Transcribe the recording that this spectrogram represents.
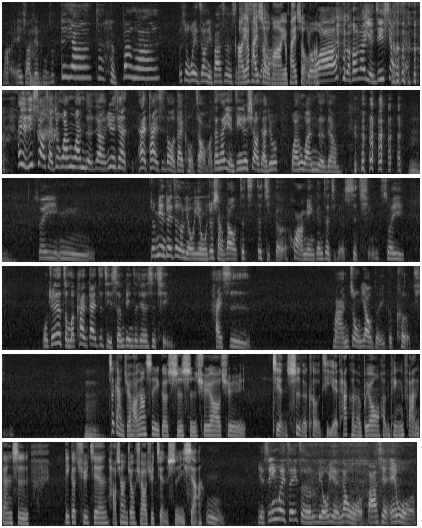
然后 A 小姐跟我说：“嗯、对呀，这样很棒啊！而且我也知道你发生了什么、啊。”好，要拍手吗？有拍手吗？有啊。然后他眼睛笑起来，他眼睛笑起来就弯弯的这样，因为现在他他也是都有戴口罩嘛，但他眼睛就笑起来就弯弯的这样。嗯，所以嗯，就面对这个留言，我就想到这这几个画面跟这几个事情，所以。我觉得怎么看待自己生病这件事情，还是蛮重要的一个课题。嗯，这感觉好像是一个时时需要去检视的课题耶。它可能不用很频繁，但是一个区间好像就需要去检视一下。嗯，也是因为这一则留言让我发现，哎，我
